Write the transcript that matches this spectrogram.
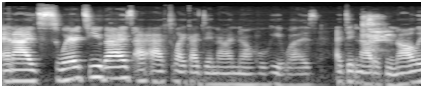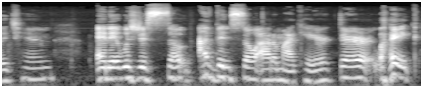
and I swear to you guys, I act like I did not know who he was. I did not acknowledge him. And it was just so I've been so out of my character. Like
